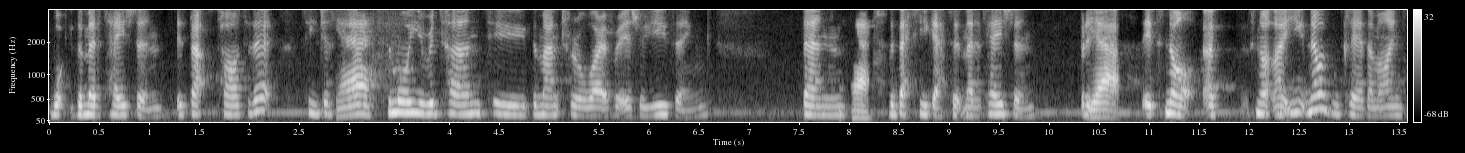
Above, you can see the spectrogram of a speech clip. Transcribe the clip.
what the meditation is that's part of it so you just yes. the more you return to the mantra or whatever it is you're using then yeah. the better you get at meditation but it's yeah. it's not a, it's not like you no one can clear their mind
